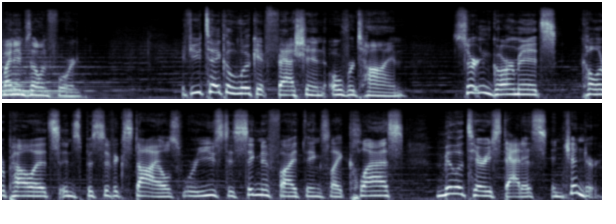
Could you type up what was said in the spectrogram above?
My name's Ellen Ford. If you take a look at fashion over time, certain garments, color palettes, and specific styles were used to signify things like class, military status, and gender.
